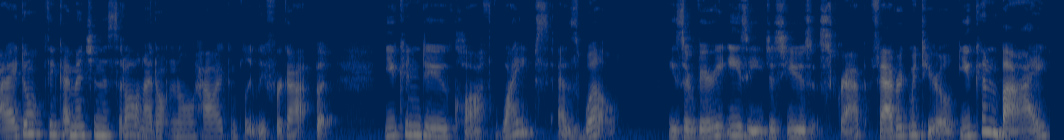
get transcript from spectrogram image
I don't think I mentioned this at all, and I don't know how I completely forgot, but you can do cloth wipes as well. These are very easy. Just use scrap fabric material. You can buy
